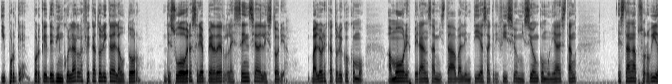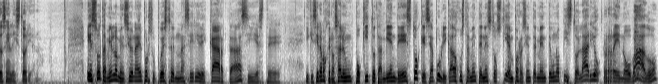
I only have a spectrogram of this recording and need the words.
¿Y por qué? Porque desvincular la fe católica del autor de su obra sería perder la esencia de la historia. Valores católicos como amor, esperanza, amistad, valentía, sacrificio, misión, comunidad están, están absorbidos en la historia. Eso también lo menciona él, por supuesto, en una serie de cartas y este y quisiéramos que nos hablen un poquito también de esto que se ha publicado justamente en estos tiempos, recientemente, un epistolario renovado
